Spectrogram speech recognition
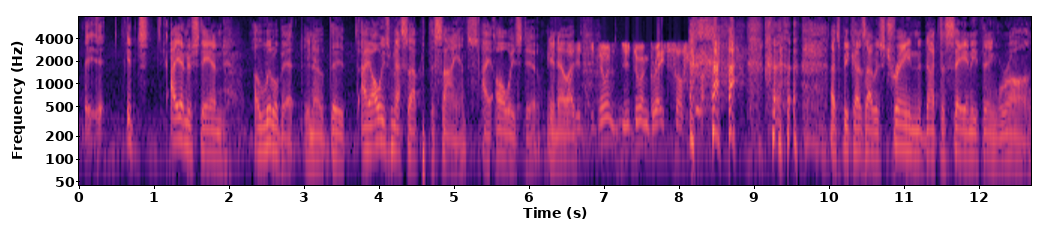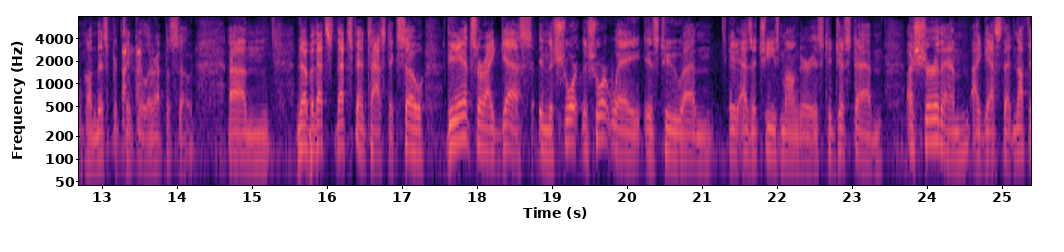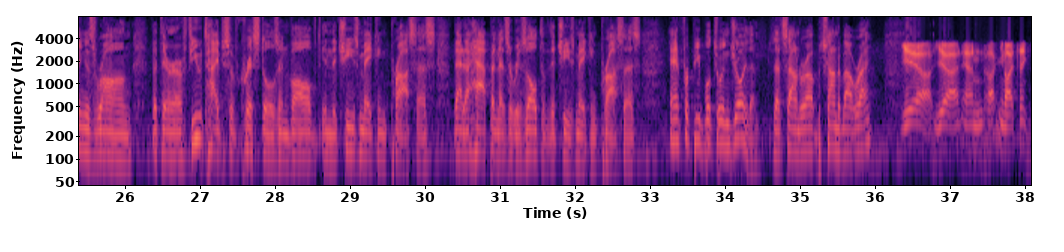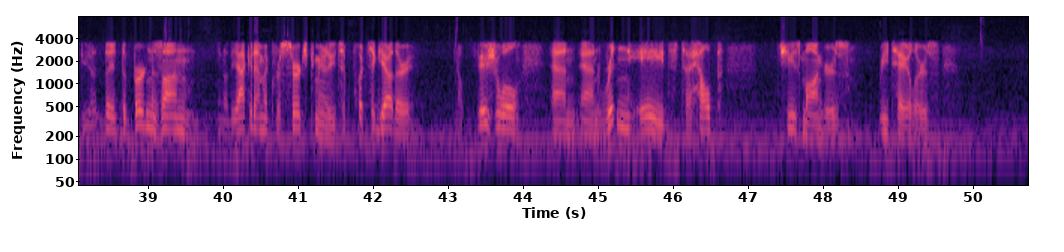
it's I understand a little bit. You know, the, I always mess up the science. I always do. You know, well, you're doing you're doing great so far. That's because I was trained not to say anything wrong on this particular episode. Um, no, but that's that's fantastic. So the answer, I guess, in the short the short way is to, um, as a cheesemonger, is to just um, assure them, I guess, that nothing is wrong. That there are a few types of crystals involved in the cheese making process that happen as a result of the cheese making process, and for people to enjoy them. Does that sound sound about right? Yeah, yeah, and, and uh, you know, I think the the burden is on you know the academic research community to put together you know visual and and written aids to help cheesemongers, retailers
